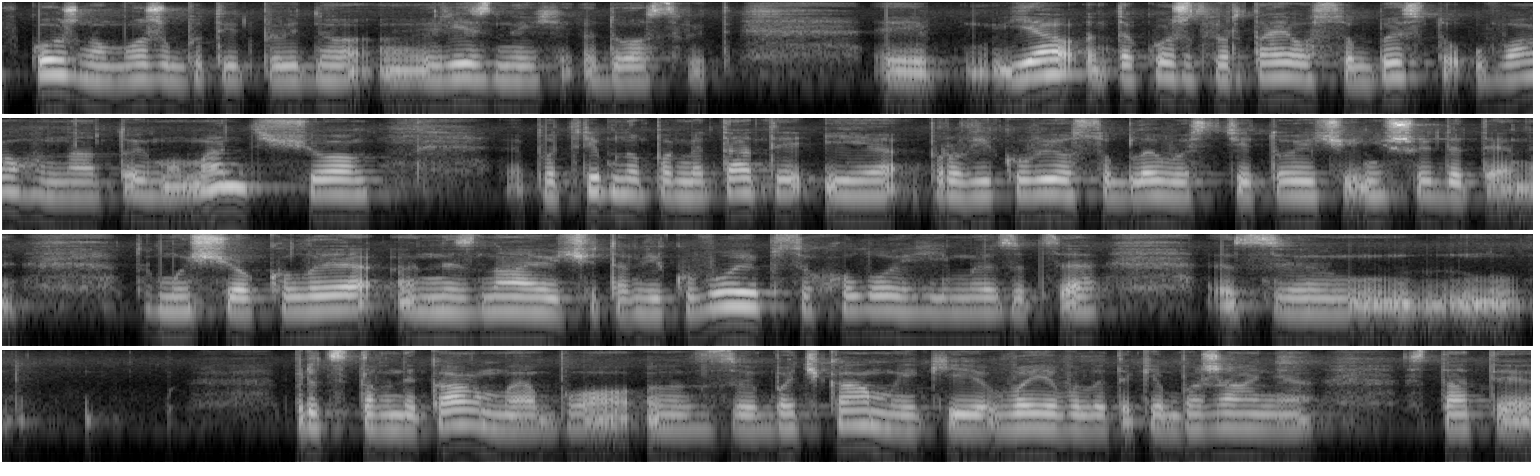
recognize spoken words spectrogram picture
в кожного може бути відповідно е, різний досвід. Е, Я також звертаю особисту увагу на той момент, що потрібно пам'ятати і про вікові особливості тої чи іншої дитини. Тому що коли не знаючи там вікової психології, ми за це з ну, представниками або е, з батьками, які виявили таке бажання стати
